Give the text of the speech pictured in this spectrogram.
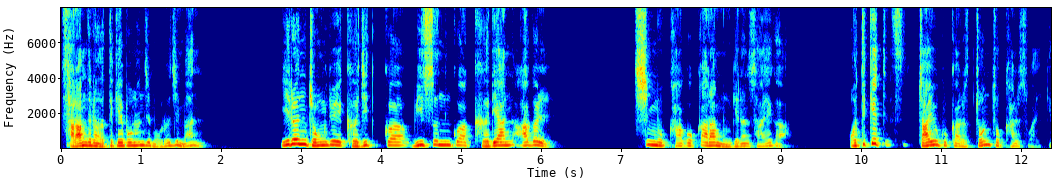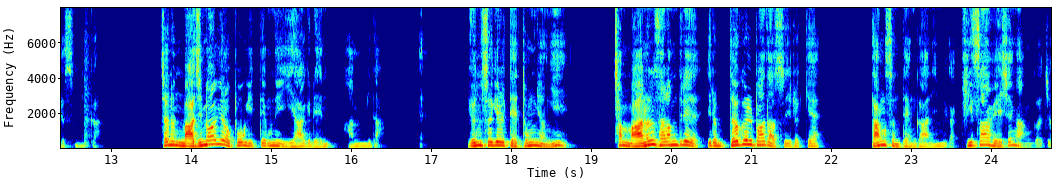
사람들은 어떻게 보는지 모르지만 이런 종류의 거짓과 위선과 거대한 악을 침묵하고 깔아뭉개는 사회가 어떻게 자유국가로서 존속할 수가 있겠습니까? 저는 마지막이라고 보기 때문에 이야기를 합니다. 윤석열 대통령이 참 많은 사람들의 이런 덕을 받아서 이렇게 당선된 거 아닙니까? 기사회생한 거죠.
